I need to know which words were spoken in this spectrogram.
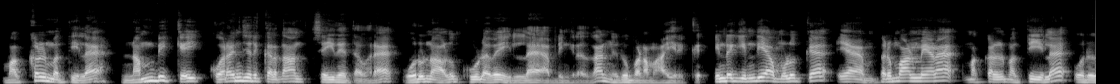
மக்கள் மத்தியில நம்பிக்கை குறைஞ்சிருக்கிறதான் செய்தே தவிர ஒரு நாளும் கூடவே இல்லை அப்படிங்கிறது தான் நிரூபணமாயிருக்கு. இன்றைக்கு இந்தியா முழுக்க ஏன் பெரும்பான்மையான மக்கள் மத்தியில் ஒரு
